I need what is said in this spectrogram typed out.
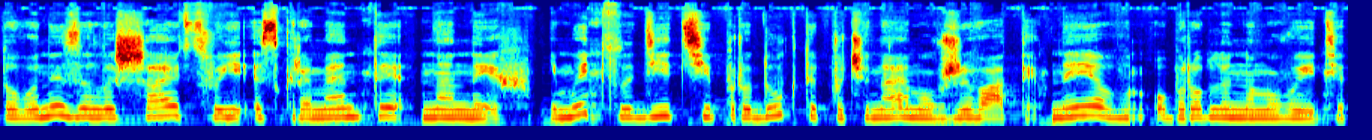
то вони залишають свої ескременти на них, і ми тоді ці продукти починаємо вживати не в обробленому виді,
